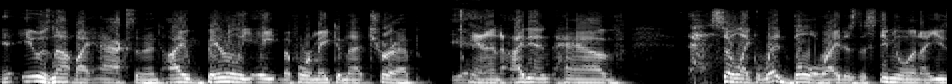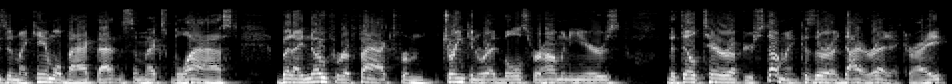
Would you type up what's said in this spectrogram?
it was not by accident. I barely ate before making that trip Yeah. and I didn't have so like Red Bull, right, is the stimulant I used in my CamelBak, that and some X Blast. But I know for a fact from drinking Red Bulls for how many years that they'll tear up your stomach because they're a diuretic, right?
